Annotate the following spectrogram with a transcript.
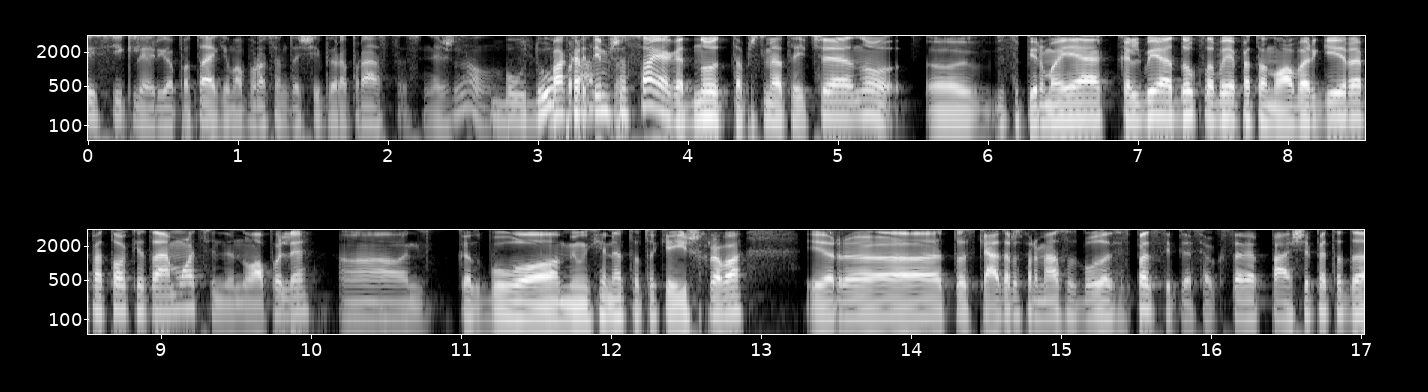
taisyklė ir jo pataikymo procentas šiaip yra prastas, nežinau. Baudų. Vakar Dimšas sakė, kad, nu, ta prasme, tai čia, nu, visų pirma, jie kalbėjo daug labai apie tą nuovargį ir apie tokį tą emocinį nuopolį, kas buvo Münchenė, ta tokia iškrova. Ir uh, tos keturios pirmiausias baudas jis pats taip tiesiog save pašėpė, tada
